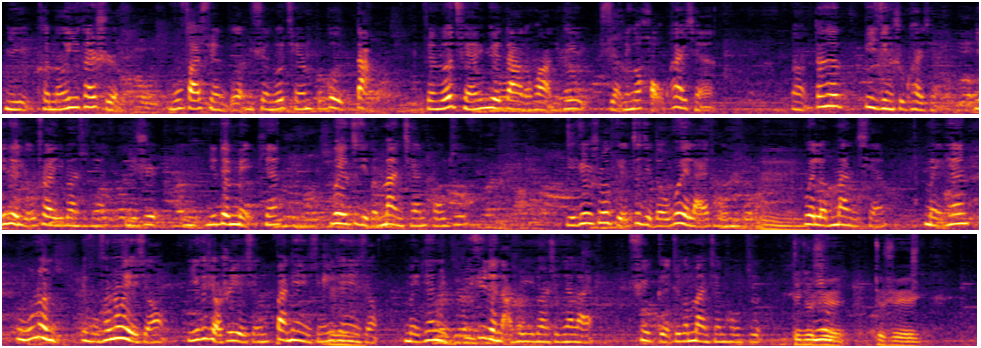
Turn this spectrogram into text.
你可能一开始无法选择，你选择权不够大，选择权越大的话，你可以选那个好快钱。嗯，但它毕竟是快钱，你得留出来一段时间，你是你你得每天为自己的慢钱投资，也就是说给自己的未来投资。嗯为了慢钱，每天无论五分钟也行，一个小时也行，半天也行，一天也行，每天你必须得拿出一段时间来，去给这个慢钱投资。这就是就是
